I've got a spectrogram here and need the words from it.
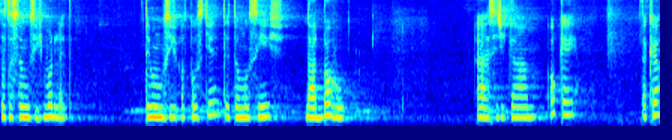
Za to se musíš modlit. Ty mu musíš odpustit, ty to musíš dát Bohu. A já si říkám, OK, tak jo.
